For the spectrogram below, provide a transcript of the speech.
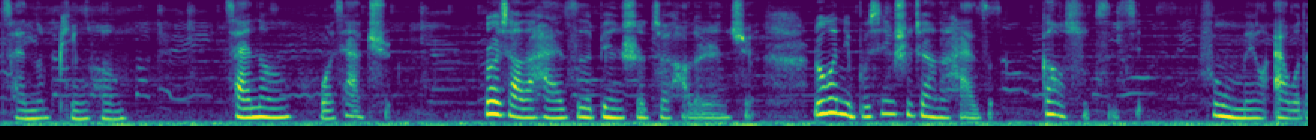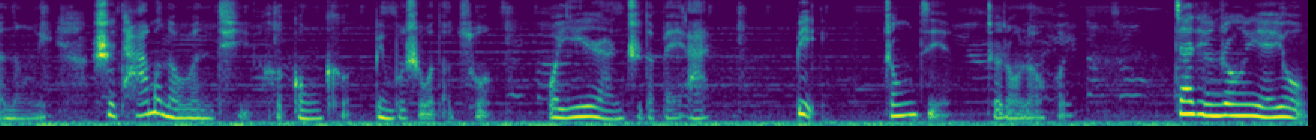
才能平衡，才能活下去。弱小的孩子便是最好的人选。如果你不幸是这样的孩子，告诉自己，父母没有爱我的能力，是他们的问题和功课，并不是我的错。我依然值得被爱。B，终结这种轮回。家庭中也有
